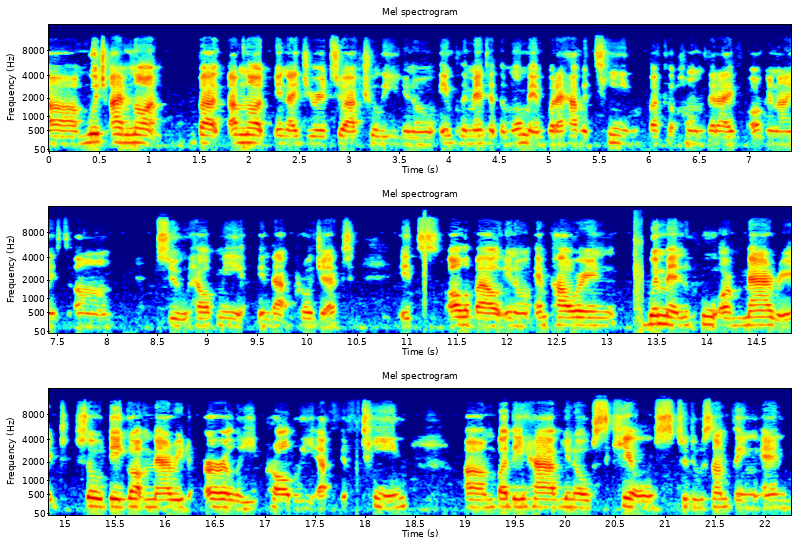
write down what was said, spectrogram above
um, which I'm not. But I'm not in Nigeria to actually, you know, implement at the moment. But I have a team back at home that I've organized um, to help me in that project. It's all about, you know, empowering women who are married. So they got married early, probably at 15, um, but they have, you know, skills to do something and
